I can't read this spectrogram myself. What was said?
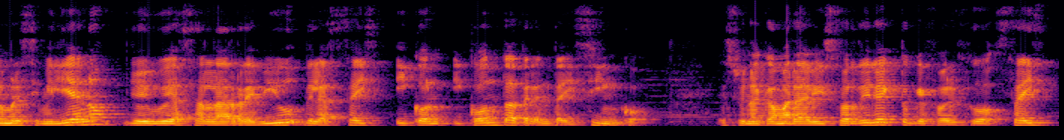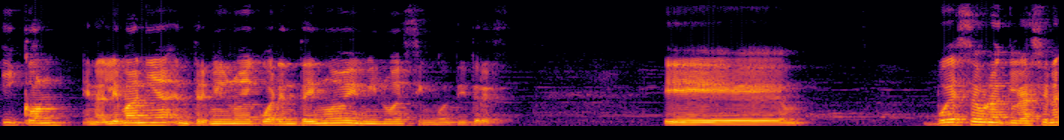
nombre es Emiliano y hoy voy a hacer la review de la 6 Icon Iconta 35. Es una cámara de visor directo que fabricó 6 Icon en Alemania entre 1949 y 1953. Eh, voy a hacer una aclaración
